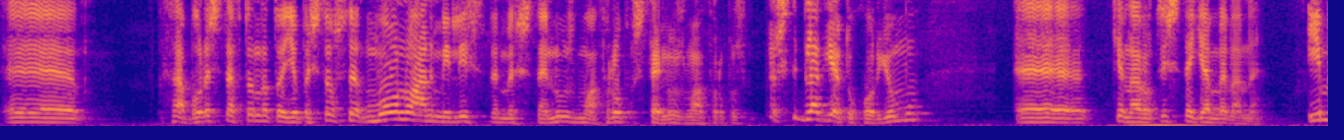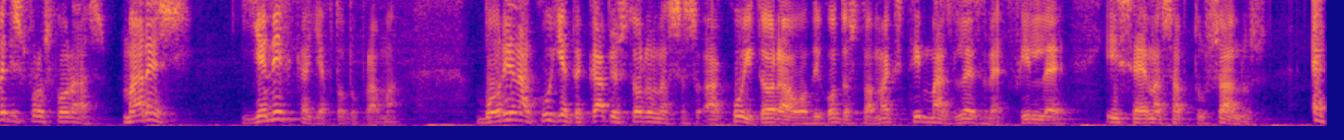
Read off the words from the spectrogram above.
Ε, θα μπορέσετε αυτό να το διαπιστώσετε μόνο αν μιλήσετε με στενούς μου ανθρώπους, στενούς μου ανθρώπους στην πλατεία του χωριού μου ε, και να ρωτήσετε για μένα ναι. Είμαι της προσφοράς. Μ' αρέσει. Γεννήθηκα για αυτό το πράγμα. Μπορεί να ακούγεται κάποιος τώρα να σας ακούει τώρα οδηγώντας το αμάξι, τι μας λες, ρε φίλε, είσαι ένας από τους άλλους. Ε,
